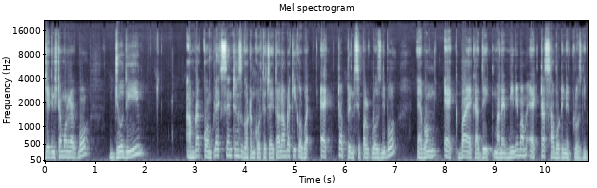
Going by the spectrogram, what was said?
যে জিনিসটা মনে রাখব, যদি আমরা কমপ্লেক্স সেন্টেন্স গঠন করতে চাই, তাহলে আমরা কি করব? একটা প্রিন্সিপাল ক্লোজ নিব এবং এক বা একাধিক মানে মিনিমাম একটা সাবঅর্ডিনেট ক্লোজ নিব।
